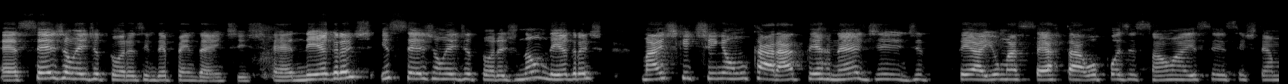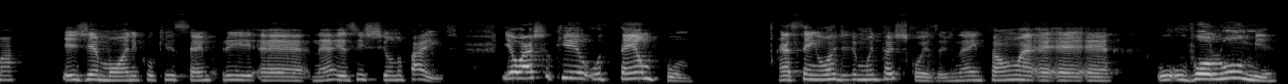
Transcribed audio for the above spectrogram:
é, sejam editoras independentes é, negras e sejam editoras não negras, mas que tinham um caráter né, de, de ter aí uma certa oposição a esse sistema hegemônico que sempre é, né, existiu no país. E eu acho que o tempo é senhor de muitas coisas, né? Então, é, é, é o, o, volume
